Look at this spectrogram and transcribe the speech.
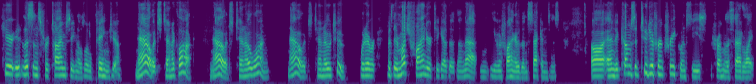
here it listens for time signals, little pings. Yeah, now it's 10 o'clock. Now it's 10:01. Now it's 10:02. Whatever, but they're much finer together than that, and even finer than seconds is. Uh, and it comes at two different frequencies from the satellite.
